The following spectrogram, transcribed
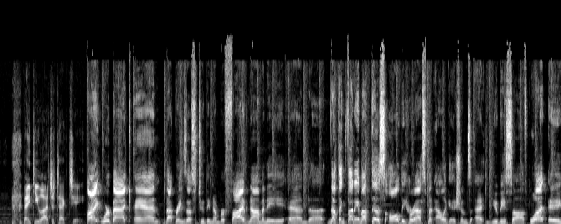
Thank you, Logitech G. All right, we're back, and that brings us to the number five nominee. And uh, nothing funny about this all the harassment allegations at Ubisoft. What a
